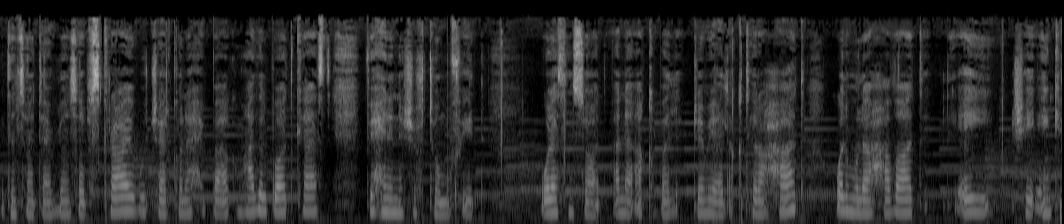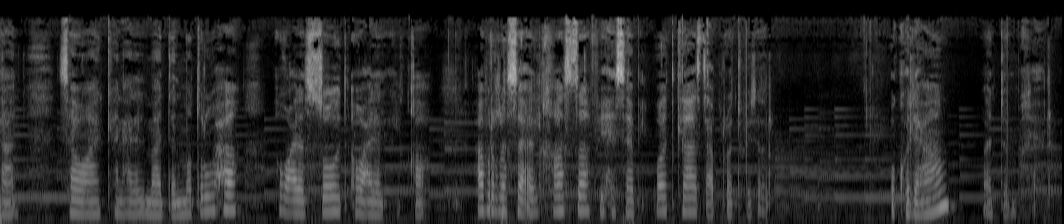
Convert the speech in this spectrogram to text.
لا تنسون تعملون سبسكرايب وتشاركون أحبائكم هذا البودكاست في حين أن شفتوه مفيد. ولا تنسون أنا أقبل جميع الاقتراحات والملاحظات لأي شيء كان سواء كان على المادة المطروحة أو على الصوت أو على الإلقاء عبر الرسائل الخاصة في حساب البودكاست عبر تويتر. وكل عام وأنتم بخير.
